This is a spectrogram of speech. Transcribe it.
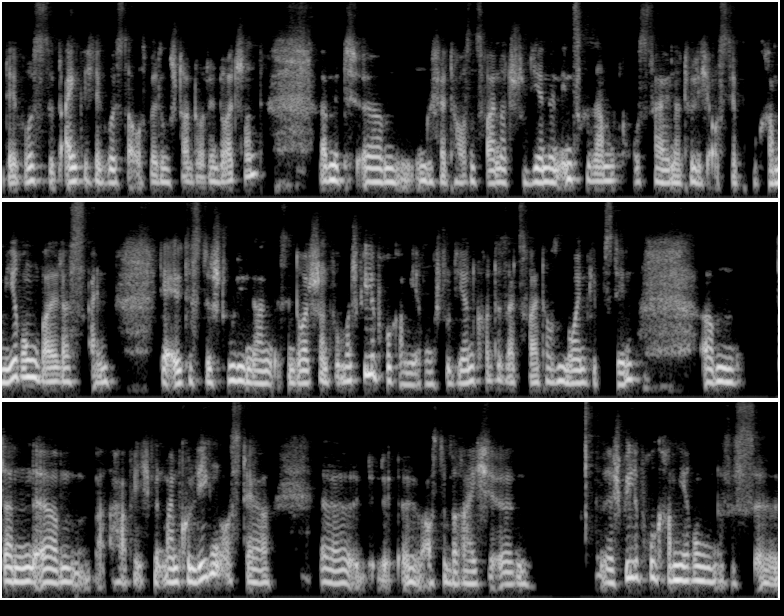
der größte, eigentlich der größte Ausbildungsstandort in Deutschland, äh, mit ähm, ungefähr 1200 Studierenden insgesamt, Großteil natürlich aus der Programmierung, weil das ein der älteste Studiengang ist in Deutschland, wo man Spieleprogrammierung studieren konnte. Seit 2009 gibt es den. Ähm, dann ähm, habe ich mit meinem Kollegen aus, der, äh, äh aus dem Bereich äh, Spieleprogrammierung, das ist äh,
